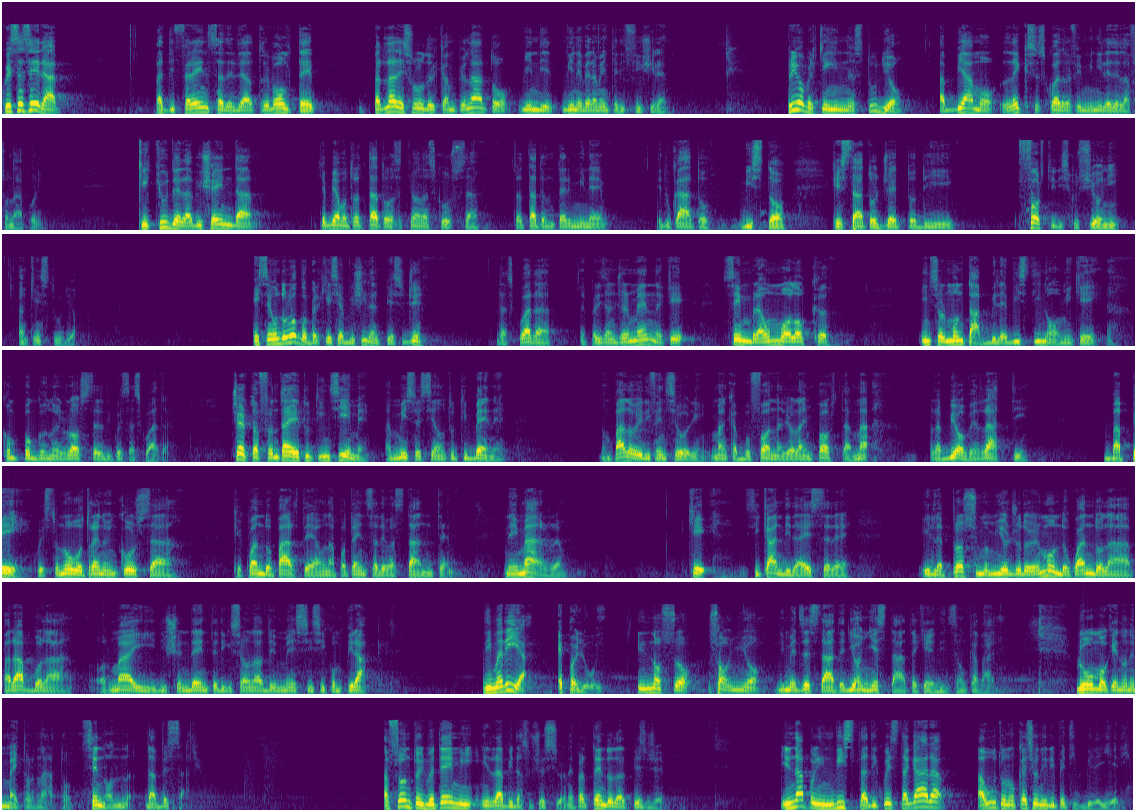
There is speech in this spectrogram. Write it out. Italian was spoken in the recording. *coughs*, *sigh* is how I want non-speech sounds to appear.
Questa sera, a differenza delle altre volte, parlare solo del campionato viene, veramente difficile. Primo perché in studio abbiamo l'ex squadra femminile dell'Afronapoli, che chiude la vicenda che abbiamo trattato la settimana scorsa, trattato in un termine educato, visto che è stato oggetto di forti discussioni anche in studio. E in secondo luogo perché si avvicina il PSG, la squadra del Paris Saint-Germain che sembra un Moloch insormontabile visti i nomi che compongono il roster di questa squadra. Certo affrontare tutti insieme, ammesso che siano tutti bene, non parlo dei difensori, manca Buffon, Ariola in porta, ma Rabiot, Verratti, Bappé, questo nuovo treno in corsa che quando parte ha una potenza devastante, Neymar che si candida a essere il prossimo miglior giocatore del mondo quando la parabola ormai discendente di Cristiano Ronaldo e Messi si compirà. Di Maria e poi lui, il nostro sogno di mezz'estate, di ogni estate che è Edinson Cavani, l'uomo che non è mai tornato se non da avversario. Affronto i due temi in rapida successione, partendo dal PSG. Il Napoli in vista di questa gara ha avuto un'occasione irripetibile ieri,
